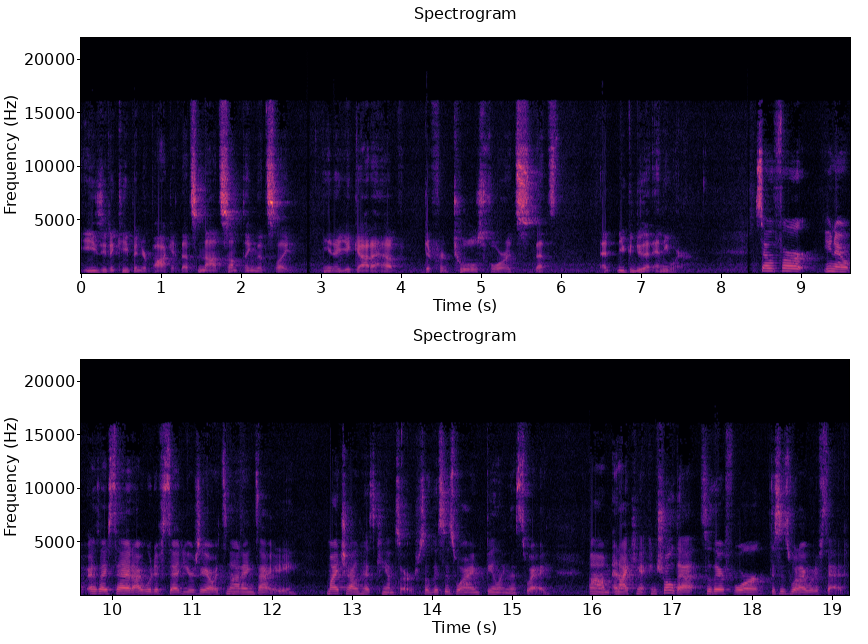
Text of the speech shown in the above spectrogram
easy to keep in your pocket. That's not something that's like you know you got to have different tools for. It's that's and you can do that anywhere. So, for, you know, as I said, I would have said years ago, it's not anxiety. My child has cancer, so this is why I'm feeling this way. Um, and I can't control that, so therefore, this is what I would have said.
